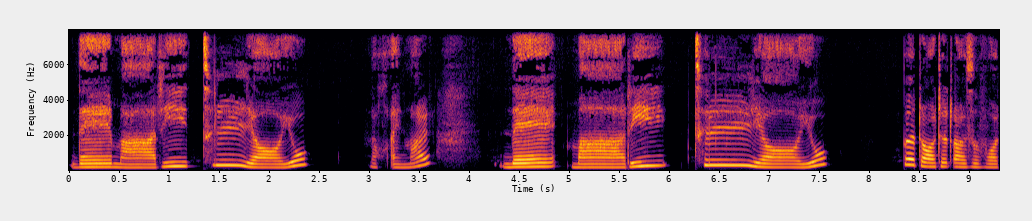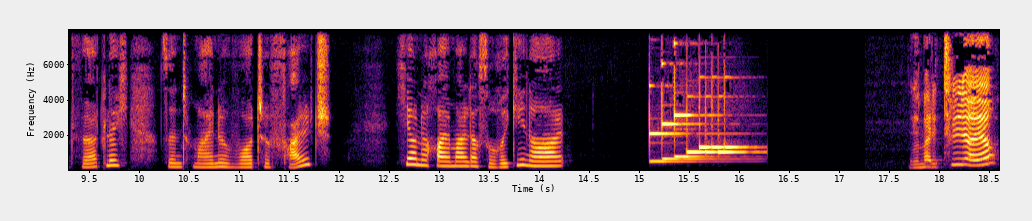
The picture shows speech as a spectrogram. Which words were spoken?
내 말이 틀려요? Noch einmal. 내 말이 틀려요? Bedeutet also wortwörtlich, sind meine Worte falsch? Hier noch einmal das Original. 내 말이 틀려요?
